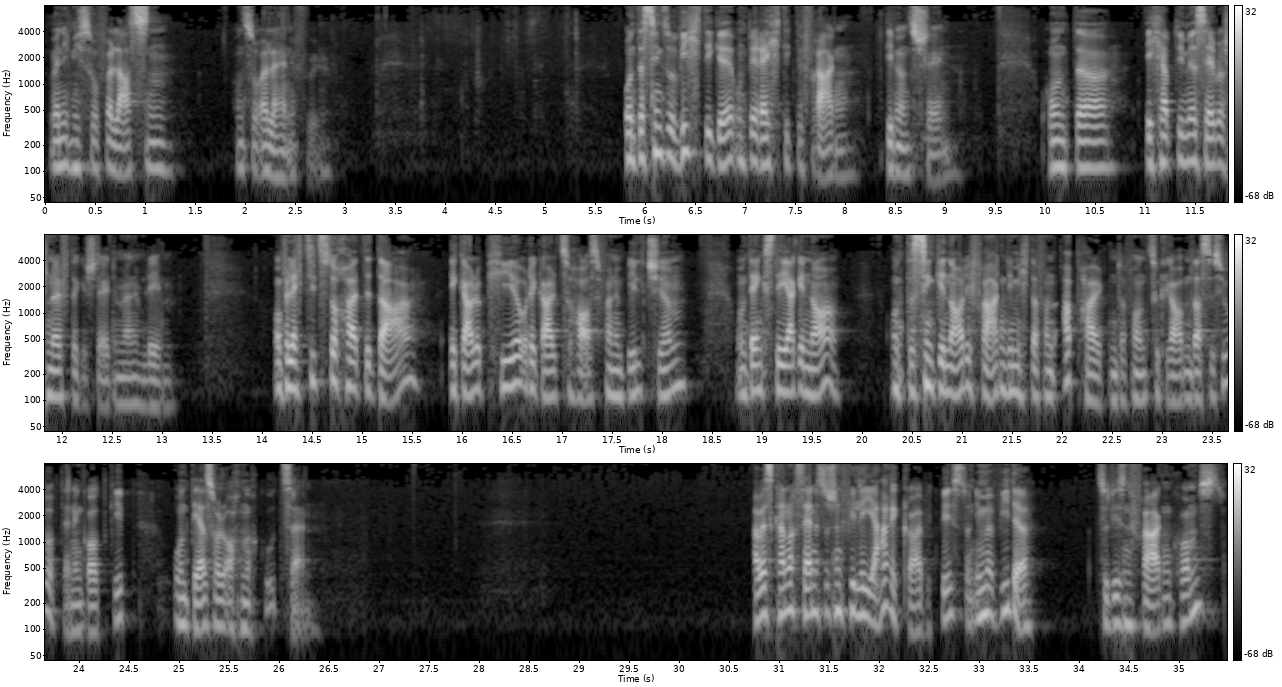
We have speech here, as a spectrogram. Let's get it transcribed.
wenn ich mich so verlassen und so alleine fühle? Und das sind so wichtige und berechtigte Fragen, die wir uns stellen. Und äh, ich habe die mir selber schon öfter gestellt in meinem Leben. Und vielleicht sitzt du heute da egal ob hier oder egal zu Hause vor einem Bildschirm, und denkst dir, ja genau, und das sind genau die Fragen, die mich davon abhalten, davon zu glauben, dass es überhaupt einen Gott gibt und der soll auch noch gut sein. Aber es kann auch sein, dass du schon viele Jahre gläubig bist und immer wieder zu diesen Fragen kommst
